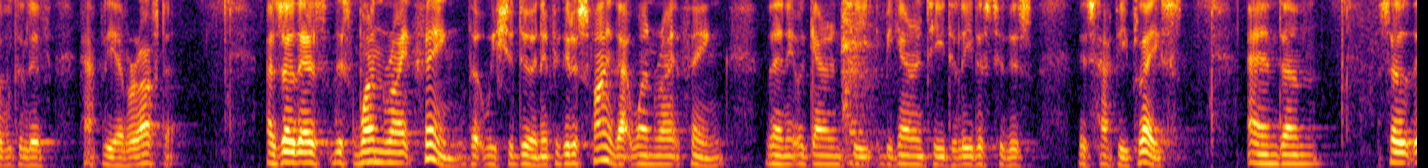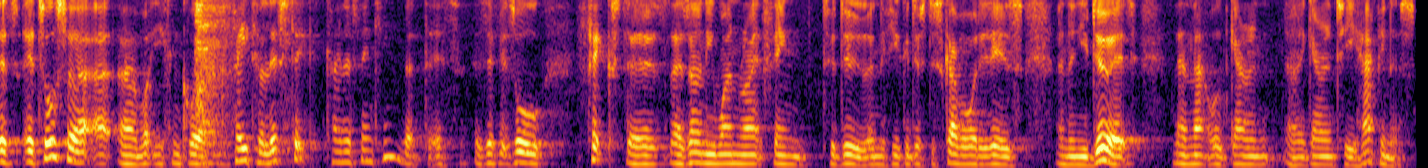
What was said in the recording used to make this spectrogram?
able to live happily ever after as though there's this one right thing that we should do, and if we could just find that one right thing, then it would guarantee be guaranteed to lead us to this this happy place. And um, so it's it's also a, a, what you can call a fatalistic kind of thinking that it's as if it's all fixed. There's, there's only one right thing to do, and if you can just discover what it is and then you do it, then that will guarantee, uh, guarantee happiness.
